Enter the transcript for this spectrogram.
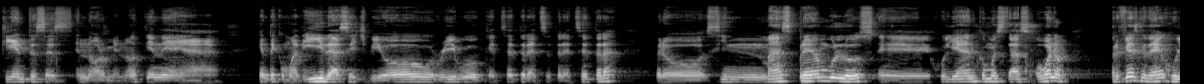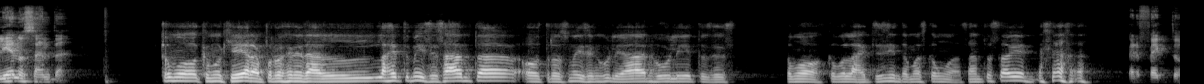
clientes es enorme, ¿no? Tiene a gente como Adidas, HBO, Reebok, etcétera, etcétera, etcétera. Pero sin más preámbulos, eh, Julián, ¿cómo estás? O bueno, ¿Prefieres que te digan Julián o Santa? Como, como quieran, por lo general la gente me dice Santa, otros me dicen Julián, Juli, entonces como, como la gente se sienta más cómoda. Santa está bien. Perfecto.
